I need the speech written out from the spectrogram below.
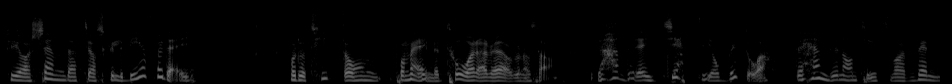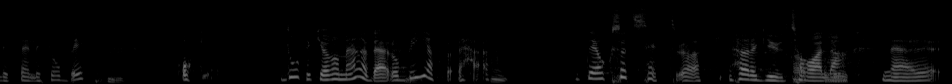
För jag kände att jag skulle be för dig. Och då tittade hon på mig med tårar i ögonen och sa, jag hade det jättejobbigt då. Det hände någonting som var väldigt, väldigt jobbigt. Mm. Och då fick jag vara med där och be för det här. Mm. Det är också ett sätt tror jag, att höra Gud tala när,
